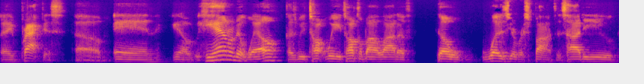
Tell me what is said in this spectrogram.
a practice, um, and you know he handled it well because we talk we talk about a lot of you know what is your responses, how do you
